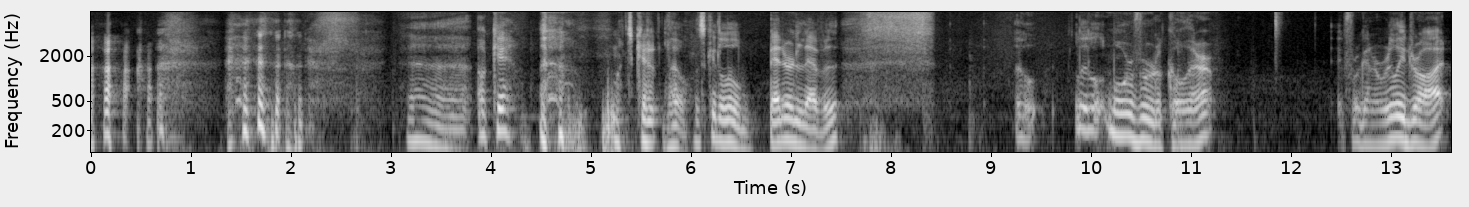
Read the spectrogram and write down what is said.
uh, okay, let's get it little. Let's get a little better level. Little, little more vertical there. If we're going to really draw it,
